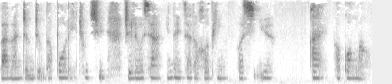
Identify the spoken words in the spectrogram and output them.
完完整整的剥离出去，只留下你内在的和平和喜悦、爱和光芒。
